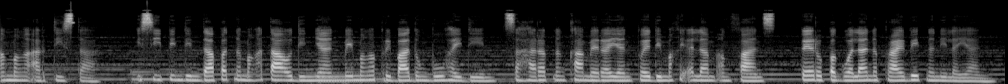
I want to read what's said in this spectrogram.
ang mga artista, Isipin din dapat ng mga tao din yan may mga pribadong buhay din. Sa harap ng kamera yan pwede makialam ang fans, pero pag wala na private na nila yan.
